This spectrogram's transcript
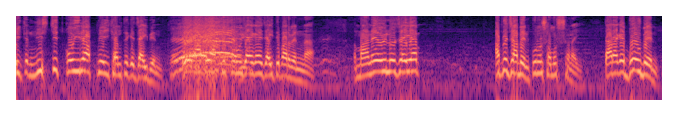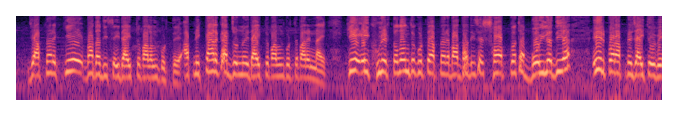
এইটা নিশ্চিত কইরা আপনি এইখান থেকে যাইবেন। এর আগে আপনি কোনো জায়গায় যাইতে পারবেন না। মানে হইল যাইয়া আপনি যাবেন কোনো সমস্যা নাই। তার আগে বলবেন যে আপনার কে বাধা দিছে এই দায়িত্ব পালন করতে? আপনি কার কার জন্য এই দায়িত্ব পালন করতে পারেন নাই? কে এই খুনের তদন্ত করতে আপনার বাধা দিছে? সব কথা বইলে দিয়া এরপর আপনি যাইতে হবে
